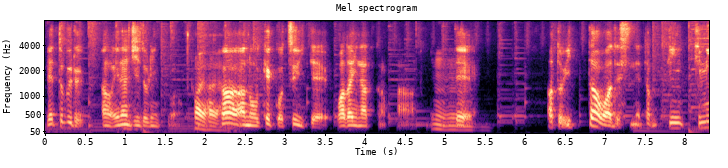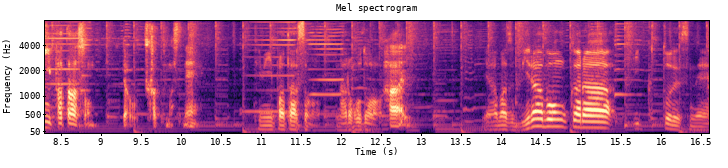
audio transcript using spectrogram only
レッドブル、あのエナジードリンクのはいはいはい。があの結構ついて話題になったのかな。うんうんであと、イッターはですね、多分ティティミー・パターソンを使ってますね。ティミー・パターソン、なるほど。はい。いやまずビラボンからいくとですね、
